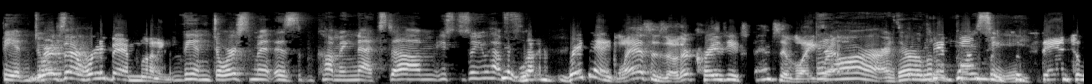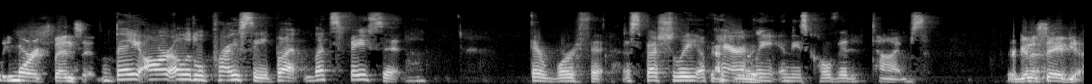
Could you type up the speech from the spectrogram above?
Where's that Ray Ban money? the endorsement is coming next. Um, you, so you have Ray Ban glasses though, they're crazy expensive. Like they are they're a little pricey. substantially more expensive. They are a little pricey, but let's face it, they're worth it, especially apparently in these COVID times. They're gonna save you.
